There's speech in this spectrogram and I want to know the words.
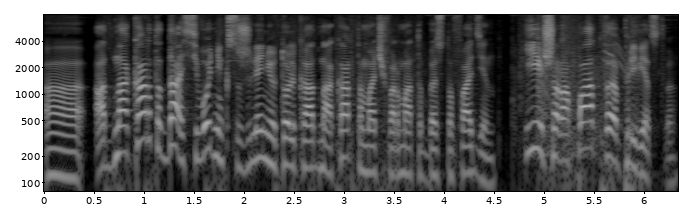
А, одна карта, да, сегодня, к сожалению, только одна карта, матч формата Best of 1. И Шарапат, э, приветствую.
